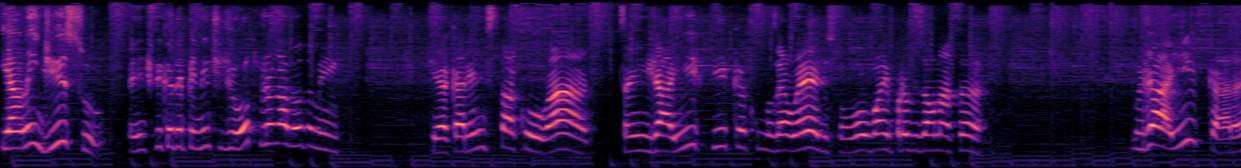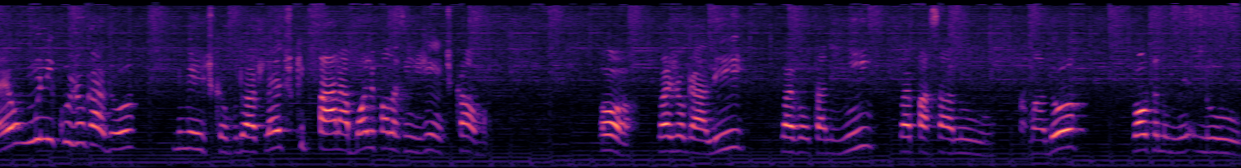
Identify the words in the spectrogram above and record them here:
e além disso, a gente fica dependente de outro jogador também que a Karine destacou, ah, sem Jair fica com o Zé Wellison ou vai improvisar o Natan. O Jair, cara, é o único jogador no meio de campo do Atlético que para a bola e fala assim, gente, calma. Ó, vai jogar ali, vai voltar em mim, vai passar no armador, volta no, no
